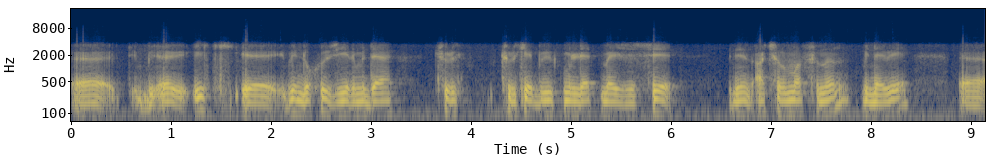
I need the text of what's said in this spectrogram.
e, e, ilk e, 1920'de Türk Türkiye Büyük Millet Meclisi'nin açılmasının bir nevi e,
